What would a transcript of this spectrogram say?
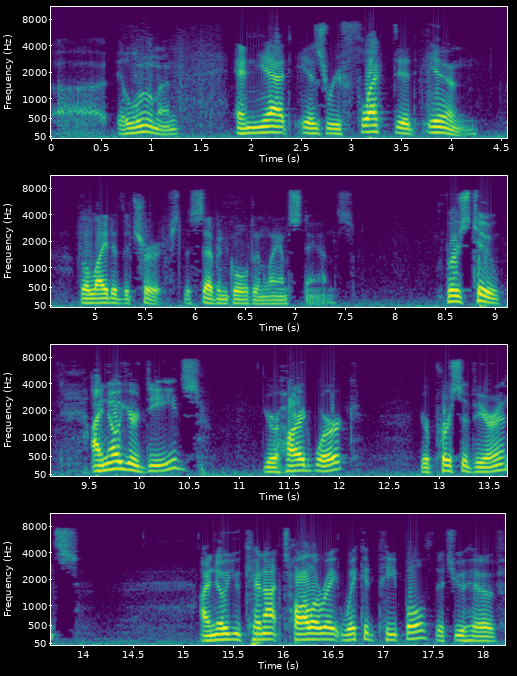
uh, illumine, and yet is reflected in the light of the church, the seven golden lampstands. Verse 2 I know your deeds, your hard work, your perseverance. I know you cannot tolerate wicked people, that you have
